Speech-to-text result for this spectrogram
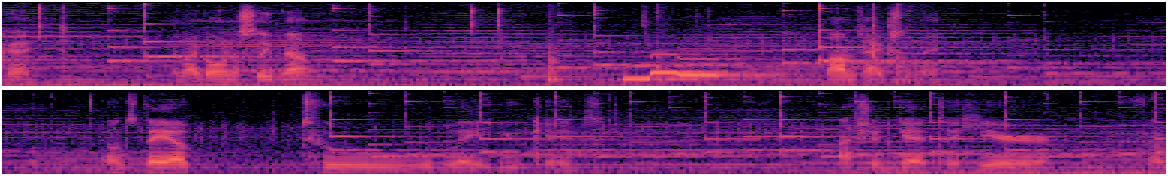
Okay. Am I going to sleep now? Mom texted me. Don't stay up too late, you kids. I should get to hear from.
